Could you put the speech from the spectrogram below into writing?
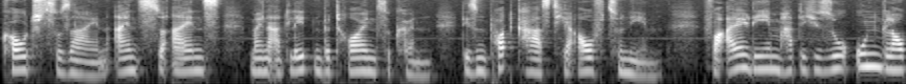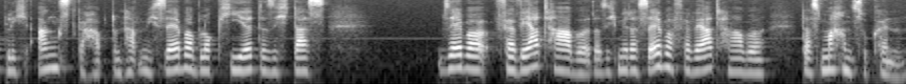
Coach zu sein, eins zu eins meine Athleten betreuen zu können, diesen Podcast hier aufzunehmen. Vor all dem hatte ich so unglaublich Angst gehabt und habe mich selber blockiert, dass ich das selber verwehrt habe, dass ich mir das selber verwehrt habe, das machen zu können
